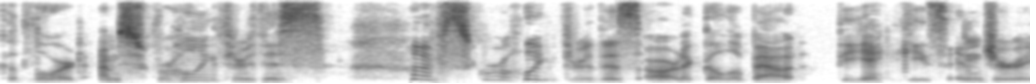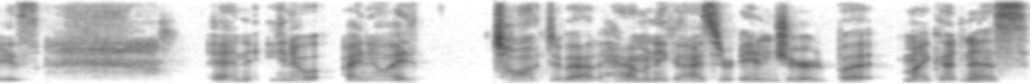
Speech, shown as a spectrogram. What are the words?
good lord, I'm scrolling through this. I'm scrolling through this article about the Yankees' injuries. And, you know, I know I talked about how many guys are injured, but my goodness,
